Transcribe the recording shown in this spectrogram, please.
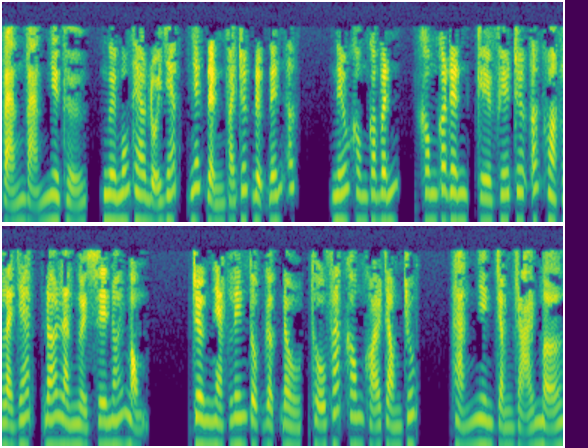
vãn vãn như thử, người muốn theo đuổi giáp, nhất định phải trước được đến ức. Nếu không có bính, không có đinh, kia phía trước ức hoặc là giáp, đó là người si nói mộng. Trường nhạc liên tục gật đầu, thủ pháp không khỏi trọng chút, thẳng nhiên chậm rãi mở,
